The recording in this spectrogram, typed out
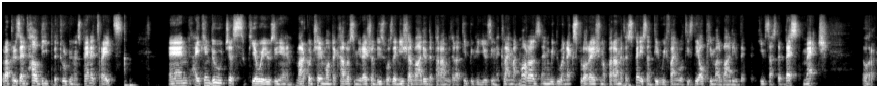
represent how deep the turbulence penetrates. And I can do just here we're using a Markov chain Monte Carlo simulation. This was the initial value, the parameter are typically used in the climate models. And we do an exploration of parameter space until we find what is the optimal value that gives us the best match or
